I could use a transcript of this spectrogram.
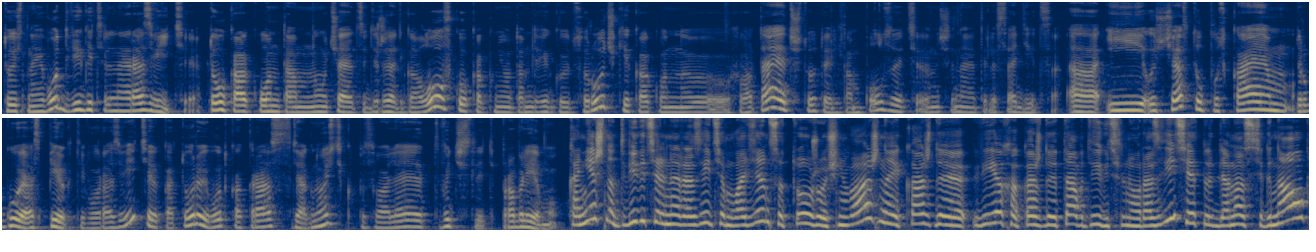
то есть на его двигательное развитие. То, как он там научается держать головку, как у него там двигаются ручки, как он э, хватает что-то или там ползать начинает или садиться. А, и очень часто упускаем другой аспект его развития, который вот как раз диагностика позволяет вычислить проблему. Конечно, двигательное развитие младенца тоже очень важно, и каждая веха, каждый этап двигательного развития – это для нас сигнал,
